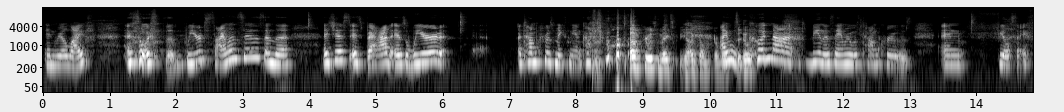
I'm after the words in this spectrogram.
in real life, and so it's the weird silences and the it's just it's bad. It's weird. Uh, Tom Cruise makes me uncomfortable. Tom Cruise makes me uncomfortable I too. could not be in the same room with Tom Cruise and feel safe.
